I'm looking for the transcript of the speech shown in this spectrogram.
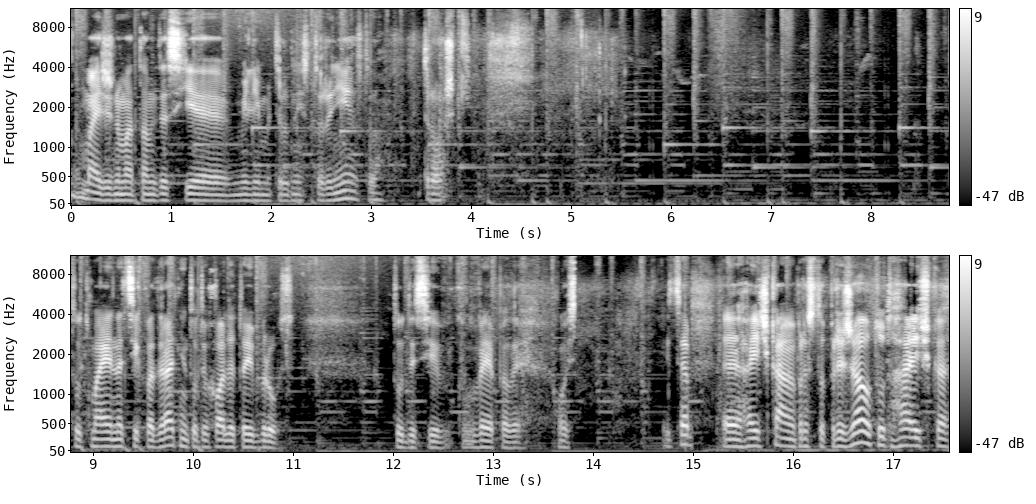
Ну, майже нема там десь є міліметр в одній стороні, то трошки. Тут має на ці квадратні, тут виходить той брус. Десь випили. Ось. І це е, гаєчками просто прижав. Тут гаєчка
